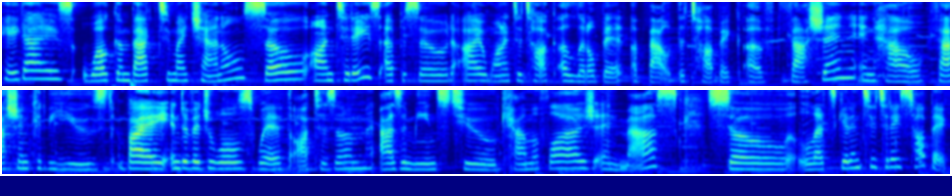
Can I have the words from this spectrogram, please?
Hey guys, welcome back to my channel. So, on today's episode, I wanted to talk a little bit about the topic of fashion and how fashion could be used by individuals with autism as a means to camouflage and mask. So, let's get into today's topic.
